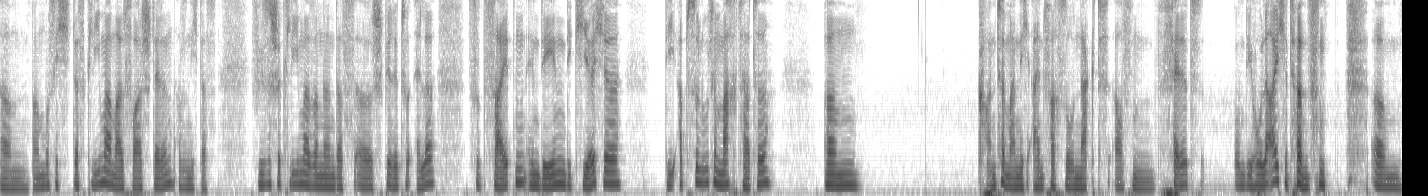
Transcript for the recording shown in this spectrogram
Ähm, man muss sich das Klima mal vorstellen, also nicht das physische Klima, sondern das äh, spirituelle, zu Zeiten, in denen die Kirche die absolute Macht hatte, ähm, konnte man nicht einfach so nackt auf dem Feld um die hohle Eiche tanzen ähm,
